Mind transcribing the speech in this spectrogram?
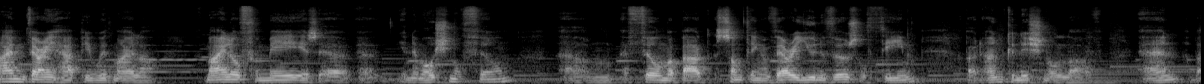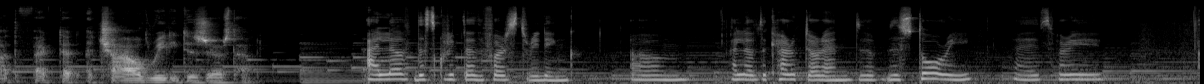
I'm very happy with Milo. Milo for me is a, a, an emotional film, um, a film about something, a very universal theme, about unconditional love and about the fact that a child really deserves that. I loved the script at the first reading. Um, I love the character and the, the story. it's very,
